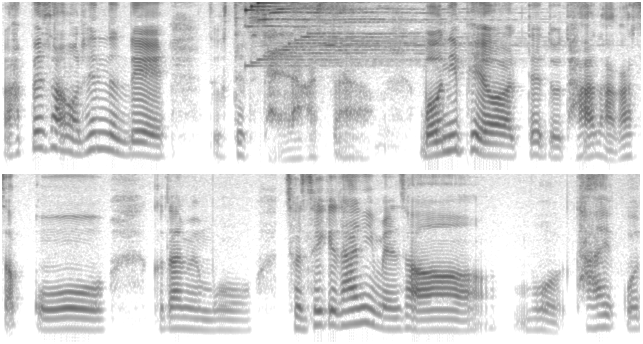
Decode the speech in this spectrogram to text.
합회상을 했는데 그때도 잘 나갔어요. money fair 할 때도 다 나갔었고 그다음에 뭐 전 세계 다니면서 뭐 다 했고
